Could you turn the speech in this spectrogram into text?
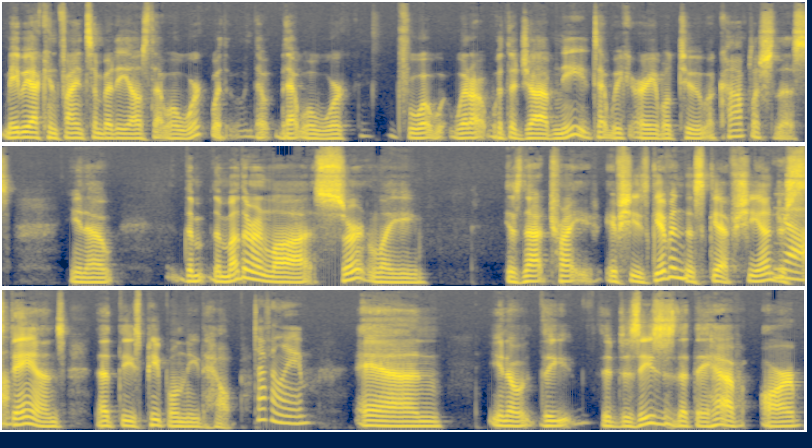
maybe I can find somebody else that will work with that, that will work for what what our, what the job needs that we are able to accomplish this. You know, the the mother-in-law certainly is not trying if she's given this gift, she understands that these people need help Definitely. and you know the the diseases that they have are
